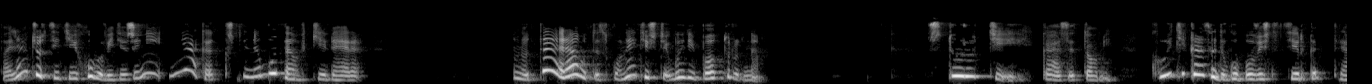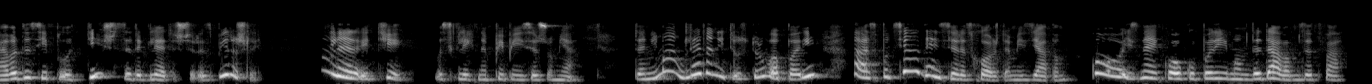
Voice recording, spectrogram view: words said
Палячовците и хубавите жени някак ще набутам в килера. Но тая работа с конете ще бъде по-трудна. Штуро ти, каза Томи. Кой ти каза да го повиш цирка? Трябва да си платиш, за да гледаш, разбираш ли? Гледай ти, възкликна Пипи и зажумя. Да нима гледането струва пари, аз по цял ден се разхождам и зяпам. Кой знае колко пари имам да давам за това?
